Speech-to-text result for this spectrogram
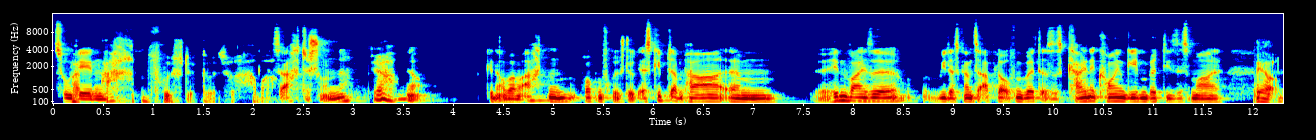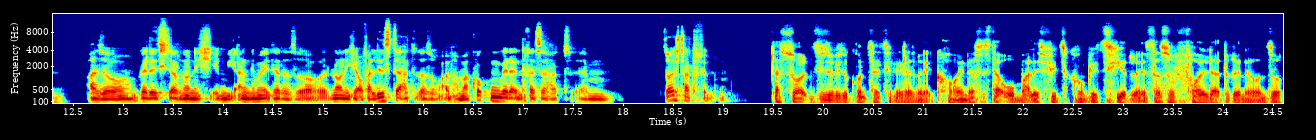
zu beim den achten Frühstück. Hammer. Das achte schon, ne? Ja. Ja. Genau, beim achten Brockenfrühstück. Es gibt ein paar ähm, Hinweise, wie das Ganze ablaufen wird, dass es keine Coin geben wird dieses Mal. Ja. Also wer sich da noch nicht irgendwie angemeldet hat, also noch nicht auf der Liste hat oder so, einfach mal gucken, wer da Interesse hat, ähm, soll stattfinden. Das sollten sie sowieso grundsätzlich wählen, mit den Coin. Das ist da oben alles viel zu kompliziert und ist das so voll da drin und so.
